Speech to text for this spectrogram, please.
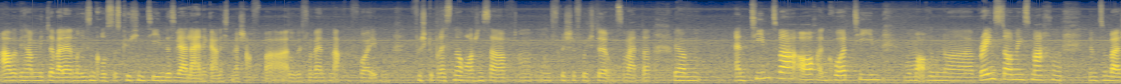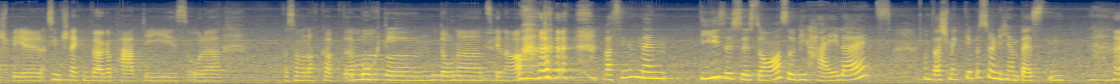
Aber wir haben mittlerweile ein riesengroßes Küchenteam, das wäre alleine gar nicht mehr schaffbar. Also wir verwenden nach wie vor eben frisch gepressten Orangensaft und frische Früchte und so weiter. Wir haben ein Team zwar auch, ein Core-Team, wo wir auch immer Brainstormings machen. Wir haben zum Beispiel Zimtschnecken-Burger-Partys oder was haben wir noch gehabt? Donut. Buchteln, Donuts, ja. genau. Was sind denn diese Saison so die Highlights und was schmeckt dir persönlich am besten?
